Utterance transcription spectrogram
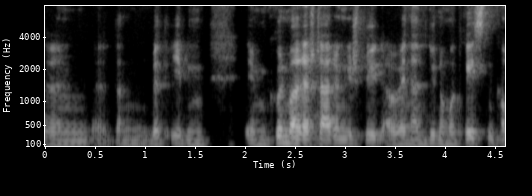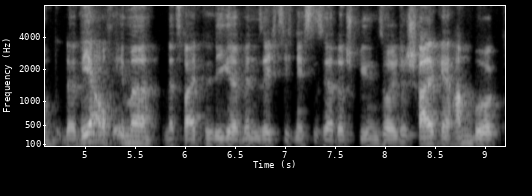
ähm, dann wird eben im Grünwalder Stadion gespielt. Aber wenn dann Dynamo Dresden kommt oder wer auch immer in der zweiten Liga, wenn 60 nächstes Jahr dort spielen sollte, Schalke, Hamburg,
